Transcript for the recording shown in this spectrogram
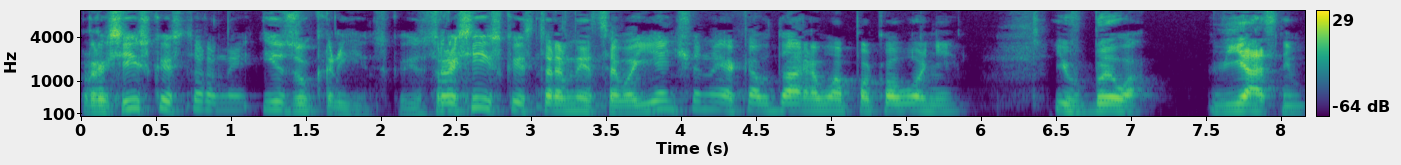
російської сторони і з української. З російської сторони це воєнщина, яка вдарила по колонії і вбила в'язнів.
